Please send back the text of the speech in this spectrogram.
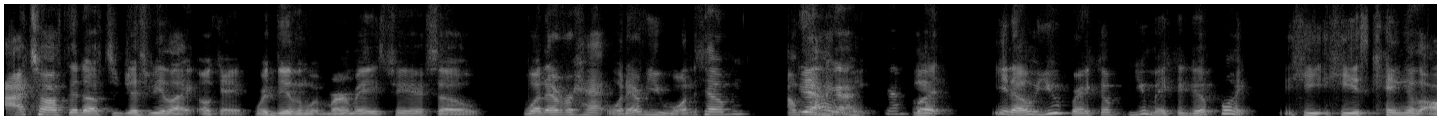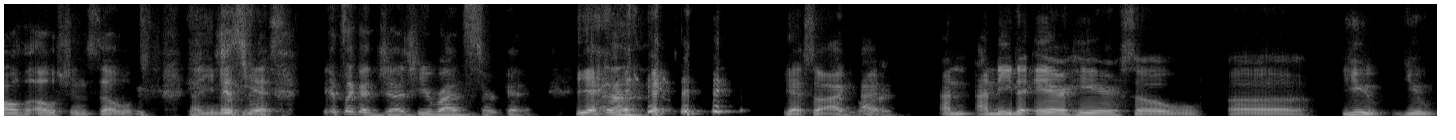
I chalked it up to just be like, okay, we're dealing with mermaids here, so whatever ha- whatever you want to tell me, I'm yeah, fine yeah, But you know, you break up, you make a good point. He he is king of all the oceans, so uh, you know, Just, yes, it's like a judge. He rides circuit. Yeah, yeah. So I, I, I I need an air here. So uh, you you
